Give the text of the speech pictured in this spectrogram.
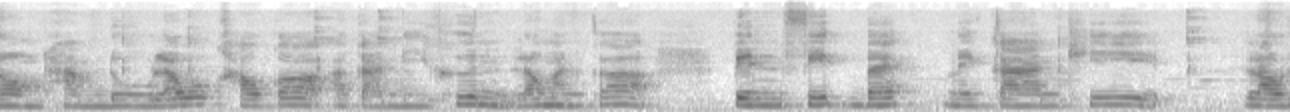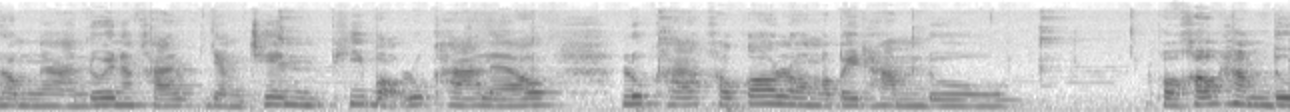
ลองทำดูแล้วเขาก็อาการดีขึ้น แล้วมันก็เป็นฟีดแบ็กในการที่เราทำงานด้วยนะคะ อย่างเช่น พี่บอกลูกค้าแล้ว ลูกค้าเขาก็ลองเอาไปทำดู พอเขาทำดู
